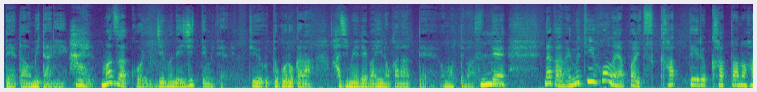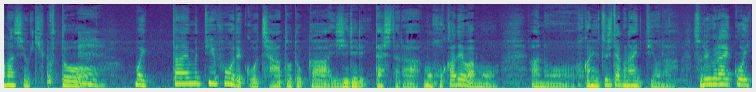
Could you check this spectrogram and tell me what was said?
データを見たり、はい、まずはこう自分でいじってみてっていうところから始めればいいのかなって思ってます、うん、でなんか MT4 のやっぱり使っている方の話を聞くと、ええ、もう一旦 MT4 でこうチャートとかいじり出したら、もう他ではもう、あの、他に移りたくないっていうような、それぐらいこう一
